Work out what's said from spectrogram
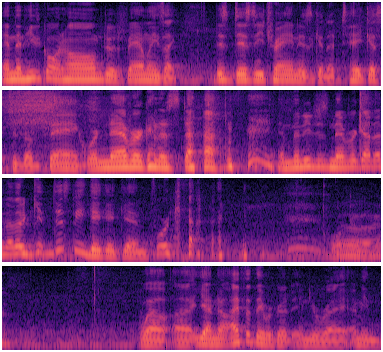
And then he's going home to his family. He's like, this Disney train is gonna take us to the bank. We're never gonna stop. and then he just never got another Disney gig again. Poor guy. Poor Oh. guy. Well, uh, yeah, no, I thought they were good, and you're right. I mean,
